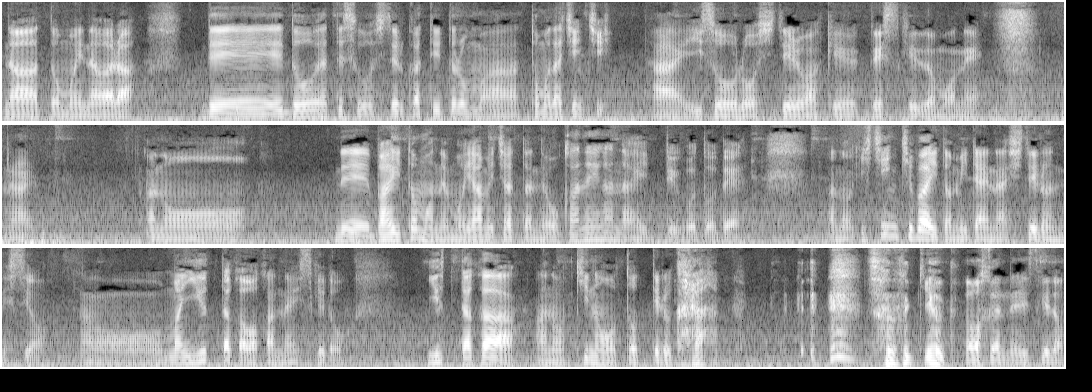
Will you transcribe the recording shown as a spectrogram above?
なぁと思いながら、で、どうやって過ごしてるかって言ったら、まあ、友達ん家、はい、居候してるわけですけれどもね、はい。あのーで、バイトもね、もう辞めちゃったんで、お金がないっていうことで、あの、1日バイトみたいなしてるんですよ。あのーまあ、言ったかわかんないですけど、言ったか、あの、昨日撮ってるから、その記憶はわかんないですけど、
